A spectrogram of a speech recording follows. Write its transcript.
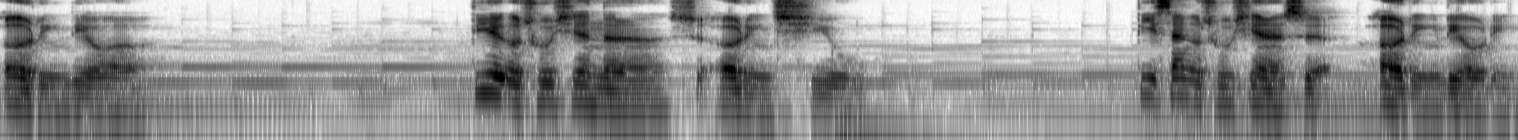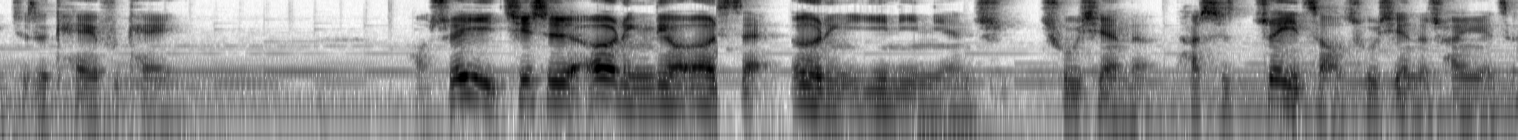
二零六二，第二个出现的呢是二零七五，第三个出现的是二零六零，就是 KFK。好，所以其实二零六二在二零一零年出出现的，它是最早出现的穿越者。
